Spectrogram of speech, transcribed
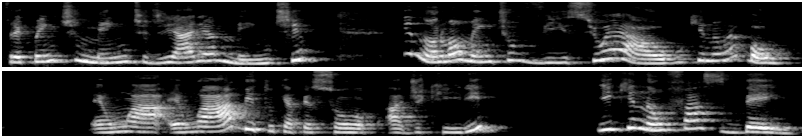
frequentemente, diariamente, e normalmente o vício é algo que não é bom. É um, é um hábito que a pessoa adquire e que não faz bem.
